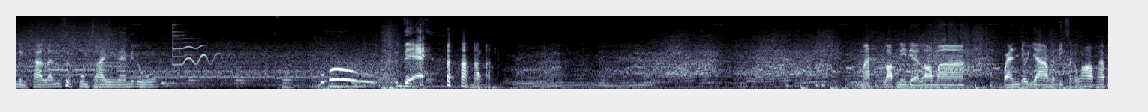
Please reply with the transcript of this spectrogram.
หนึ่งคันแล้วรู้สึกภูมิใจยังไงไม่รู้วู้ฮู้เดะมารอบนี้เดี๋ยวเรามาแว้นยาวๆกันอีกสักรอบครับ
